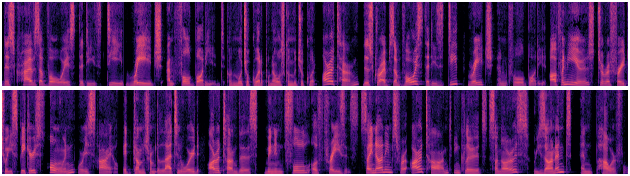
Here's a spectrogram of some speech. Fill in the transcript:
describes a voice that is deep, rich, and full-bodied. Con mucho cuerpo, una voz con mucho cuerpo. Orotund describes a voice that is deep, rich, and full-bodied. Often used to refer to a speaker's tone or style. It comes from the Latin word orotundus, meaning full of phrases. Synonyms for orotund include sonorous, resonant, and powerful.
